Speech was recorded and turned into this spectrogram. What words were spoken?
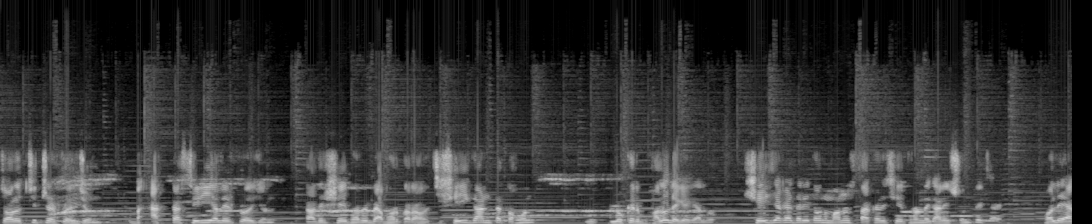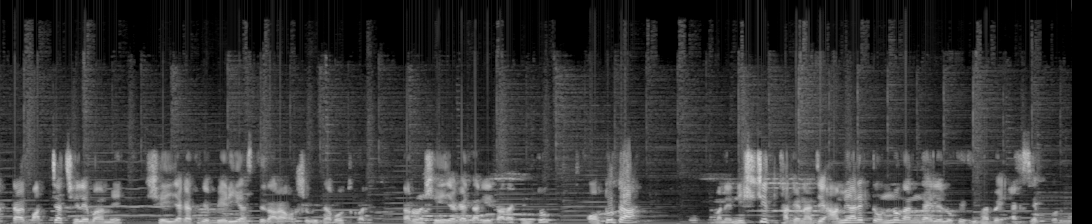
চলচ্চিত্রের প্রয়োজন বা একটা সিরিয়ালের প্রয়োজন, তাদের সেইভাবে ব্যবহার করা হচ্ছে। সেই গানটা তখন লোকের ভালো লেগে গেল। সেই জায়গায় দাঁড়িয়ে তখন মানুষ তার কাছে সেই ধরনের গানই শুনতে চায়। ফলে একটা বাচ্চা ছেলে বা মেয়ে সেই জায়গা থেকে বেরিয়ে আসতে তারা অসুবিধা বোধ করে। কারণ সেই জায়গায় দাঁড়িয়ে তারা কিন্তু অতটা মানে নিশ্চিত থাকে না যে আমি আরেকটা অন্য গান গাইলে লোকে কীভাবে অ্যাকসেপ্ট করবে।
